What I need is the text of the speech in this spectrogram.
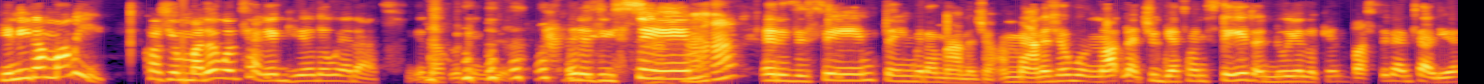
You need a mommy because your mother will tell you, girl, don't wear that. You're not looking good. it is the same. Uh-huh. It is the same thing with a manager. A manager will not let you get on stage and know you're looking busted and tell you,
